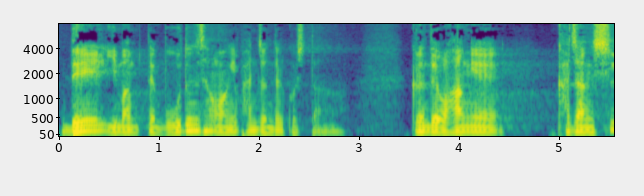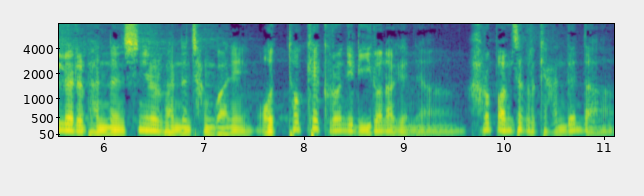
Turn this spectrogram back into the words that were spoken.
내일 이맘때 모든 상황이 반전될 것이다. 그런데 왕의 가장 신뢰를 받는 신임을 받는 장관이 어떻게 그런 일이 일어나겠냐? 하룻밤새 그렇게 안 된다.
